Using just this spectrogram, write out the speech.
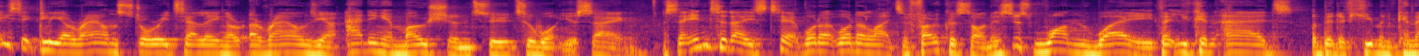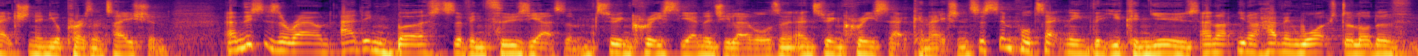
basically around storytelling, around, you know, adding emotion to, to what you're saying. So in today's tip, what I, what I like to focus on is just one way that you can add a bit of human connection in your presentation. And this is around adding bursts of enthusiasm to increase the energy levels and, and to increase that connection. It's a simple technique that you can use. And, uh, you know, having watched a lot of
